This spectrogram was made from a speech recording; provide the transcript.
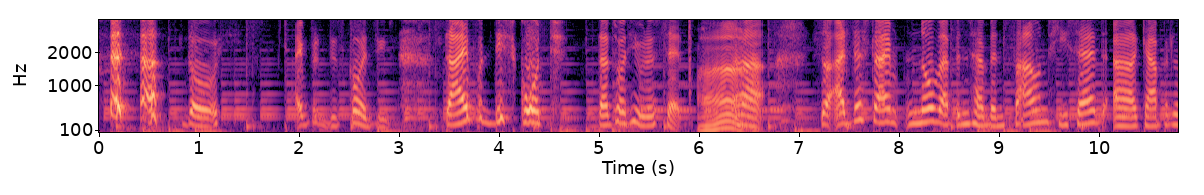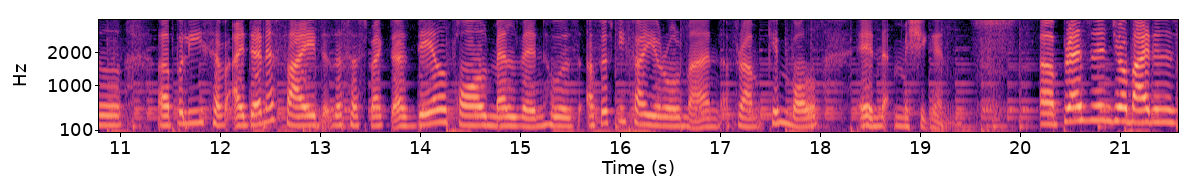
Though, time for disco, it seems. Time for discord. That's what he would have said. Ah. Uh, so at this time, no weapons have been found. He said uh, Capitol uh, Police have identified the suspect as Dale Paul Melvin, who is a 55 year old man from Kimball in Michigan. Uh, President Joe Biden is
